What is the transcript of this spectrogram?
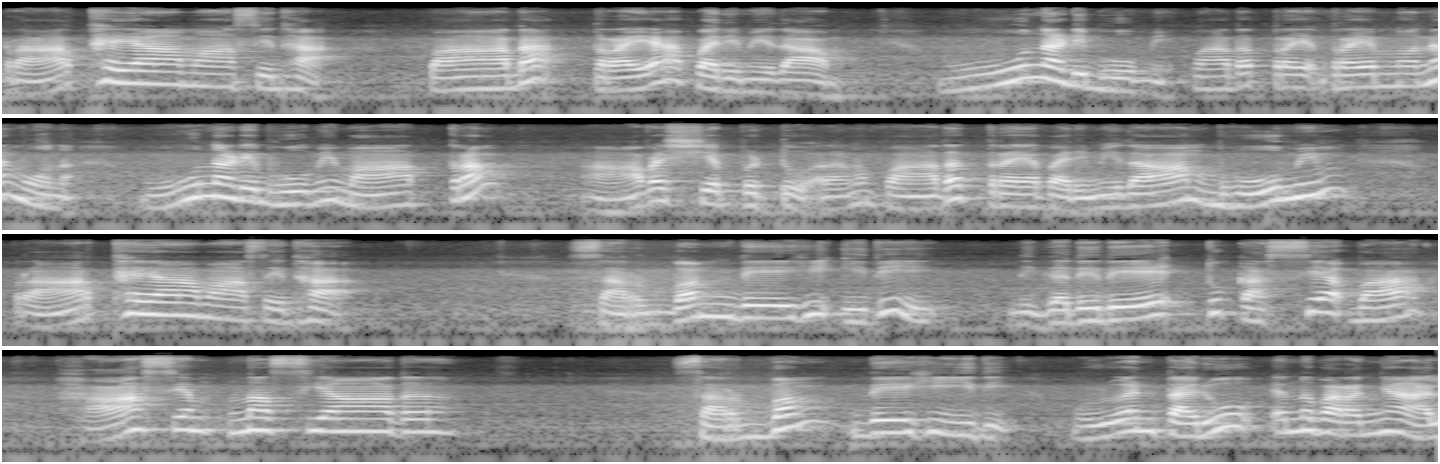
പ്രാർത്ഥയാമാസിധ. പാദത്രയ പരിമിതാം മൂന്നടി ഭൂമി. പാദത്രയ ത്രയം എന്ന് പറഞ്ഞാൽ മൂന്ന്. മൂന്നടി ഭൂമി മാത്രം ആവശ്യപ്പെട്ടു. അതാണ് പാദത്രയ പരിമിതാം ഭൂമിം പ്രാർത്ഥയാമാസിത സർവം ദേഹി ഇതി നിഗതിതേ തു കസ്യ വാ ഹാസ്യം ന സ്യാത്. സർവം ദേഹി ഇതി. മുഴുവൻ തരൂ എന്ന് പറഞ്ഞാൽ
